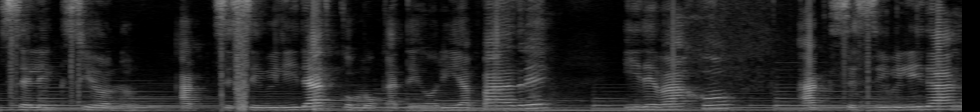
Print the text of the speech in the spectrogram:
selecciono accesibilidad como categoría padre y debajo accesibilidad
